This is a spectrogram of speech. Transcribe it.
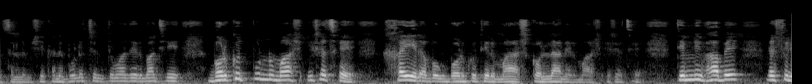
ওসাল্লাম সেখানে বলেছেন, তোমাদের মাঝে বরকতপূর্ণ মাস এসেছে, খাইর এবং বরকতের মাস, কল্যাণের মাস এসেছে। তেমনি ভাবে রসুল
